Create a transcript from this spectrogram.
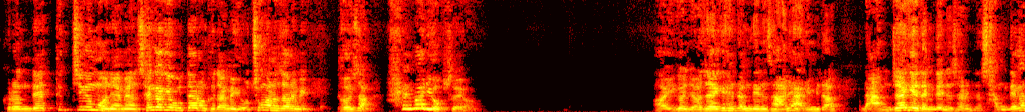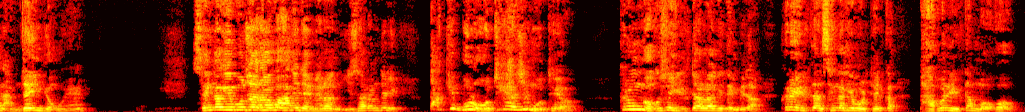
그런데 특징은 뭐냐면 생각해보다는 그 다음에 요청하는 사람이 더 이상 할 말이 없어요. 아, 이건 여자에게 해당되는 사안이 아닙니다. 남자에게 해당되는 사람입니다. 상대가 남자인 경우에. 생각해보자라고 하게 되면은 이 사람들이 딱히 뭘 어떻게 하지 못해요. 그럼 거기서 일단락이 됩니다. 그래, 일단 생각해볼 테니까 밥은 일단 먹어.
